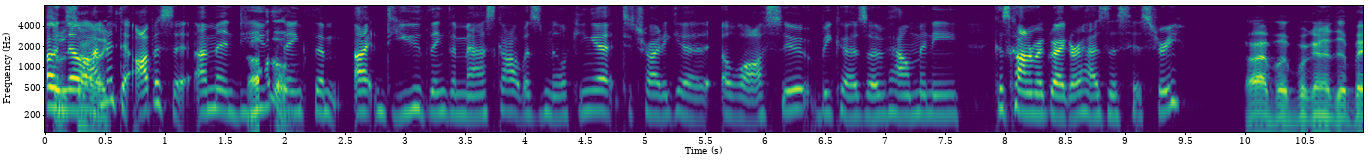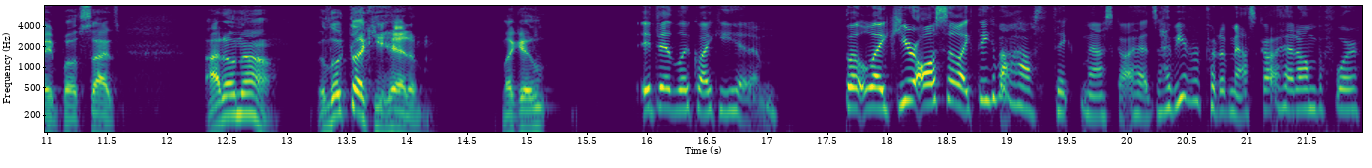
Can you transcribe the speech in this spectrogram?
Oh So no, I like- meant the opposite. I meant, do you Oh. think the I, do you think the mascot was milking it to try to get a lawsuit because of how many? Because Conor McGregor has this history. All right, but we're gonna debate both sides. I don't know. It looked like he hit him. Like it. It did look like he hit him, but like you're also like think about how thick mascot heads. Have you ever put a mascot head on before,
